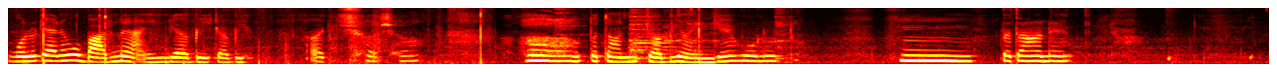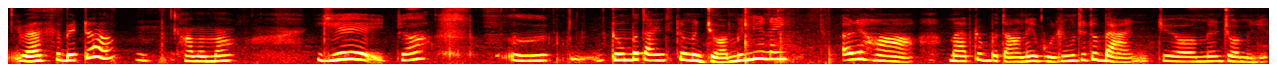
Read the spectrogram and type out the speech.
वो लोग कह रहे हैं वो बाद में आएँगे अभी, कभी। अच्छा अच्छा। हाँ पता नहीं कभी आएँगे वो लोग तो। पता नहीं वैसे बेटा हाँ मम्मा, ये क्या तुम बताई थी तुम्हें जॉब मिली है नहीं? अरे हाँ मैं आपको बताना ही भूल रही मुझे तो बैंड में जॉब मिली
